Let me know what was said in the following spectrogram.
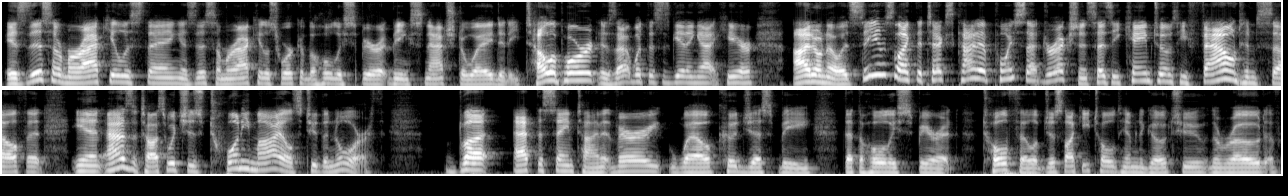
is this a miraculous thing? Is this a miraculous work of the Holy Spirit being snatched away? Did he teleport? Is that what this is getting at here? I don't know. It seems like the text kind of points that direction. It says he came to him, he found himself at, in Azotus, which is 20 miles to the north. But at the same time, it very well could just be that the Holy Spirit told Philip, just like he told him to go to the road of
